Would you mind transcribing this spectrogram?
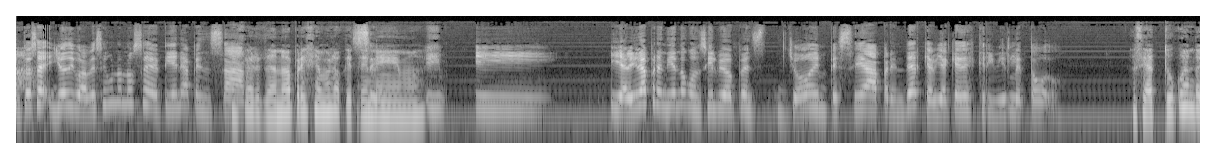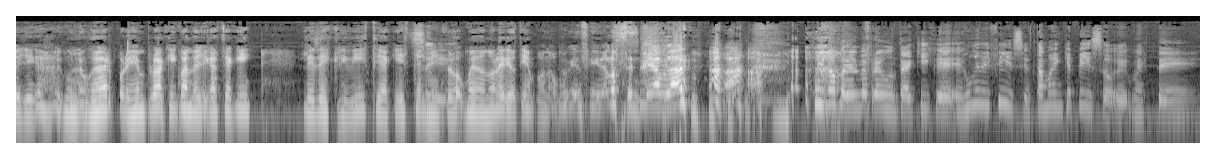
Entonces yo digo, a veces uno no se detiene a pensar. Es verdad, no apreciamos lo que Sí. tenemos. Y, y, y al ir aprendiendo con Silvia, yo pens- yo empecé a aprender que había que describirle todo. O sea, tú cuando llegas a algún lugar, por ejemplo, aquí, cuando llegaste aquí, le describiste, aquí está el Sí. micro. Bueno, no le dio tiempo, ¿no? Porque enseguida lo senté a hablar. Sí, no, pero él me pregunta aquí que es un edificio, ¿estamos en qué piso? Eh, Este,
